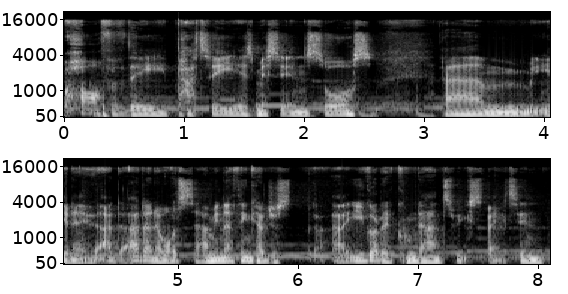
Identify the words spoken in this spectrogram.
half of the patty is missing sauce. Um, you know, I, I, don't know what to say. I mean, I think I just, uh, you got to come down to expecting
